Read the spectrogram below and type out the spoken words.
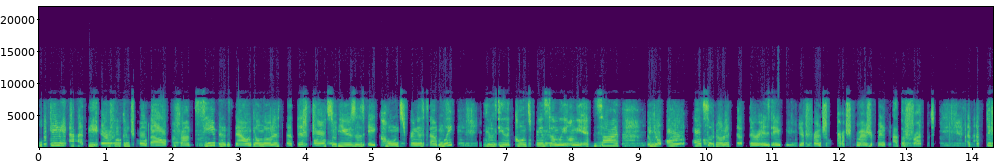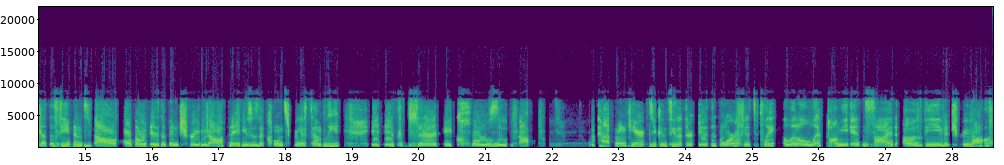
Looking at the airflow control valve from Siemens now, you'll notice that this also uses a cone spring assembly. You can see the cone spring assembly on the inside, but you'll also notice that there is a differential pressure measurement at the front. And that's because the Siemens valve, although it is a Venturi valve and it uses a cone spring assembly, it is considered a closed loop valve. What's happening here is you can see that there is an orifice plate, a little lip on the inside of the Venturi valve,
